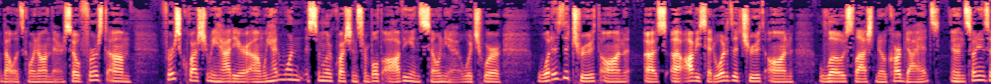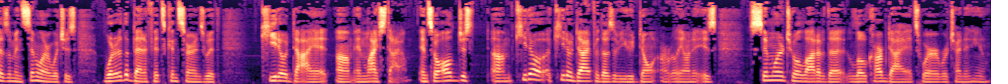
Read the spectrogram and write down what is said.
about what's going on there. So first, um, first question we had here, um, we had one similar questions from both Avi and Sonia, which were, what is the truth on us? Uh, Avi said, what is the truth on low slash no carb diets? And then Sonia says something similar, which is, what are the benefits, concerns with keto diet um, and lifestyle? And so I'll just um, keto a keto diet for those of you who don't aren't really on it is similar to a lot of the low carb diets where we're trying to you know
